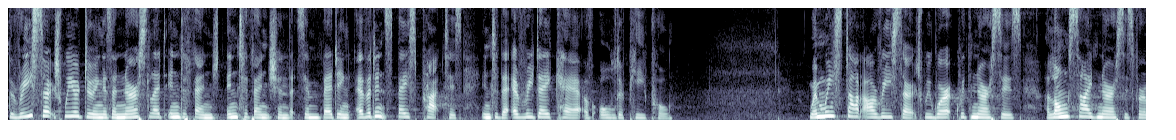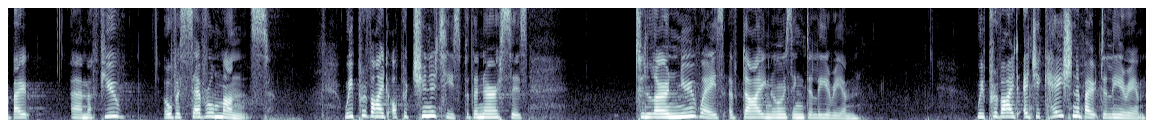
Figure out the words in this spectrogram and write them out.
The research we are doing is a nurse led intervention that's embedding evidence based practice into the everyday care of older people. When we start our research, we work with nurses, alongside nurses, for about um, a few, over several months. We provide opportunities for the nurses to learn new ways of diagnosing delirium. We provide education about delirium,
